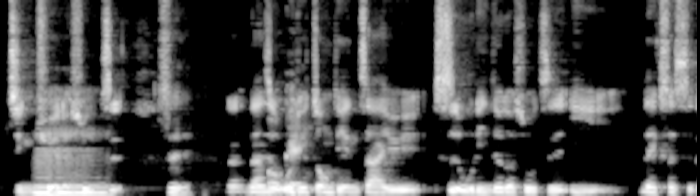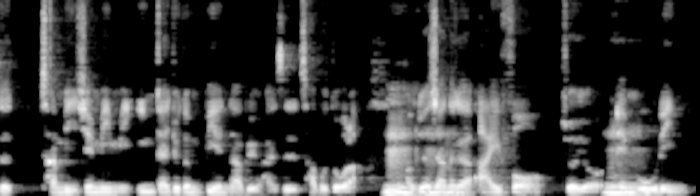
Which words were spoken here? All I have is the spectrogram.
精确的数字。嗯、是，嗯，但是我觉得重点在于四五零这个数字，以 Lexus 的产品线命名，应该就跟 B N W 还是差不多啦。嗯，我觉得像那个 i4 就有 M 五零，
